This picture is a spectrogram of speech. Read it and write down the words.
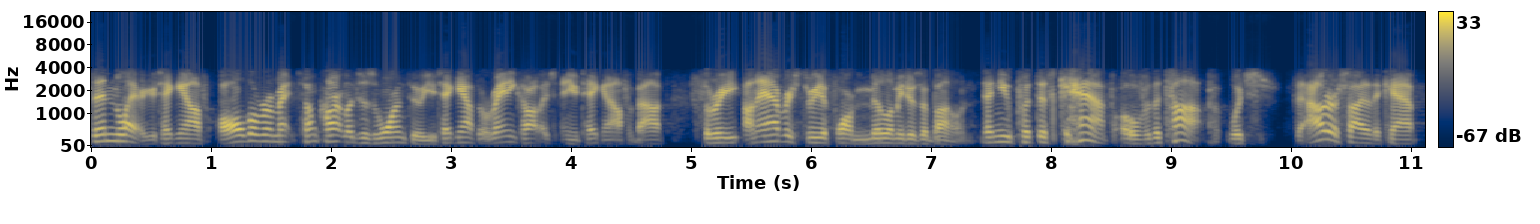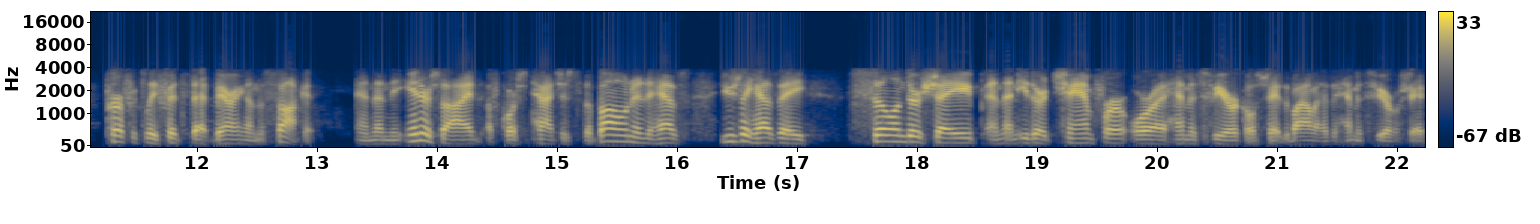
thin layer. You're taking off all the remain some cartilage is worn through. You're taking off the remaining cartilage and you're taking off about three on average three to four millimeters of bone. Then you put this cap over the top, which the outer side of the cap perfectly fits that bearing on the socket. And then the inner side, of course, attaches to the bone and it has usually has a cylinder shape and then either a chamfer or a hemispherical shape. The Biomet has a hemispherical shape,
